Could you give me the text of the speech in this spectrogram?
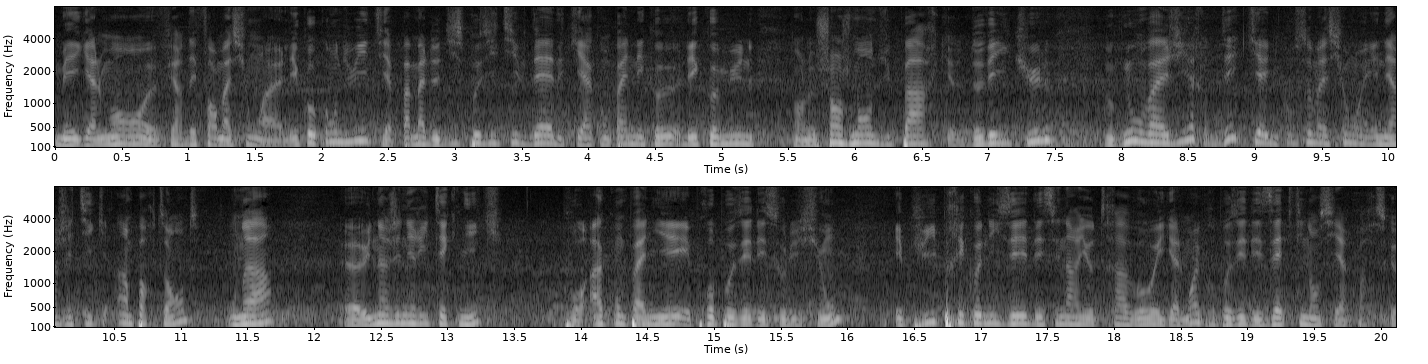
mais également euh, faire des formations à l'éco-conduite. Il y a pas mal de dispositifs d'aide qui accompagnent les, communes dans le changement du parc de véhicules. Donc nous, on va agir dès qu'il y a une consommation énergétique importante. On a euh, une ingénierie technique pour accompagner et proposer des solutions, et puis préconiser des scénarios de travaux également et proposer des aides financières, parce que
